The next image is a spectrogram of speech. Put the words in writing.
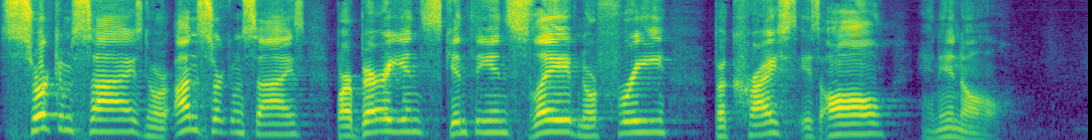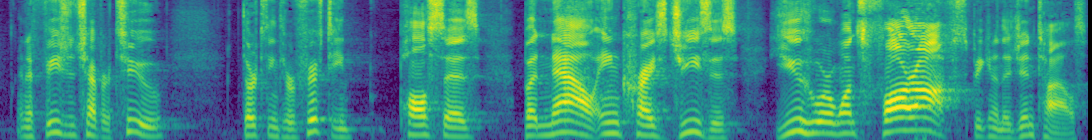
circumcised nor uncircumcised, barbarian, Scythian, slave nor free, but Christ is all and in all. In Ephesians chapter 2, 13 through 15, Paul says, But now in Christ Jesus, you who were once far off, speaking of the Gentiles,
